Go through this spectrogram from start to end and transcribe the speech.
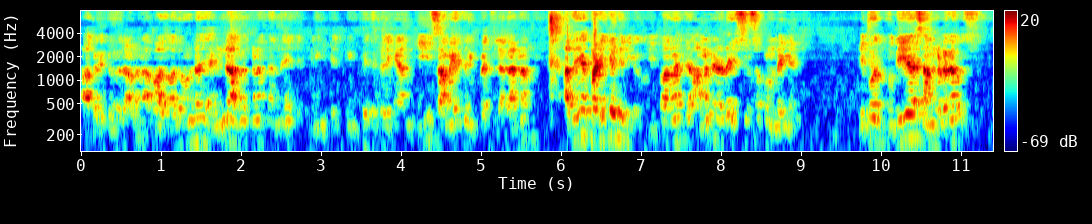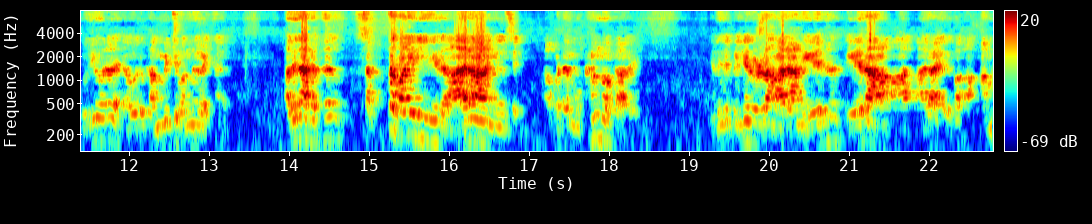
ആഗ്രഹിക്കുന്ന ഒരാളാണ്. അപ്പൊ അത് അതുകൊണ്ട് എന്റെ അംഗങ്ങളെ തന്നെ ഈ സമയത്ത് എനിക്ക് പറ്റില്ല. കാരണം അത് ഞാൻ പഠിക്കേണ്ടിയിരിക്കുന്നു ഇപ്പൊ അങ്ങനത്തെ അങ്ങനെയുള്ള ഇഷ്യൂസ് ഒക്കെ ഉണ്ടെങ്കിൽ ഇപ്പൊ പുതിയ സംഘടന പുതിയ ഒരു കമ്മിറ്റി വന്നു കഴിഞ്ഞാൽ അതിനകത്ത് ശക്തമായ രീതിയിൽ ആരാണെങ്കിലും ശരി അവിടെ മുഖം നോക്കാതെ ഇതിന് പിന്നിലുള്ള ആരാണ് ഏത് ഏതാണ് ആരായാലും ഇപ്പൊ അമ്മ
